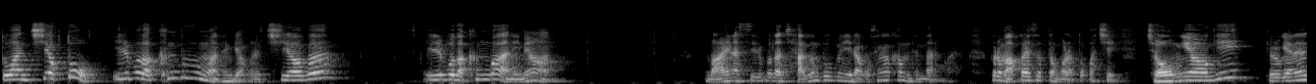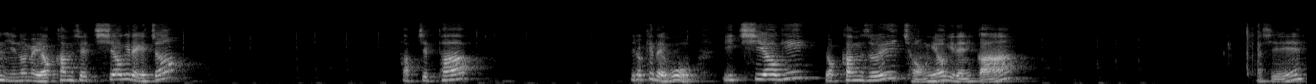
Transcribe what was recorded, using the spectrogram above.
또한 치역도 1보다 큰 부분만 생겨. 그래서 치역은 1보다 큰 거 아니면 마이너스 1보다 작은 부분이라고 생각하면 된다는 거예요. 그럼 아까 했었던 거랑 똑같이 정역이 결국에는 이놈의 역함수의 치역이 되겠죠? 합집합 이렇게 되고 이 치역이 역함수의 정역이 되니까 다시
